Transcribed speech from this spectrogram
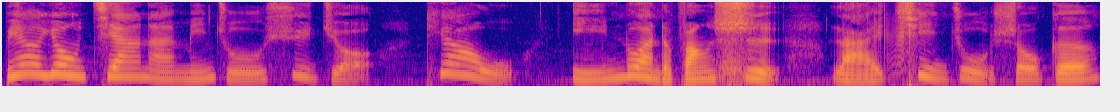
不要用迦南民族酗酒、跳舞、淫乱的方式来庆祝收割。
